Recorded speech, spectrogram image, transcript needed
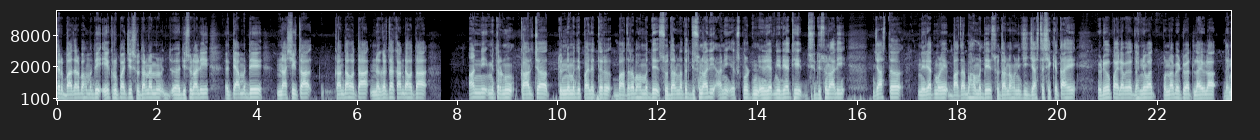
तर बाजारभावामध्ये एक रुपयाची सुधारणा मिळ दिसून आली. त्यामध्ये नाशिकचा कांदा होता नगरचा कांदा होता आणि मित्रांनो कालच्या तुलनेमध्ये पाहिले तर बाजारभावामध्ये सुधारणा तर दिसून आली आणि एक्सपोर्ट निर्यात निर्यात ही दिसून आली. जास्त निर्यातमुळे बाजारभावामध्ये सुधारणा होण्याची जास्त शक्यता आहे. व्हिडिओ पाहिल्याबद्दल धन्यवाद. पुन्हा भेटूयात लाईव्हला धन्य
